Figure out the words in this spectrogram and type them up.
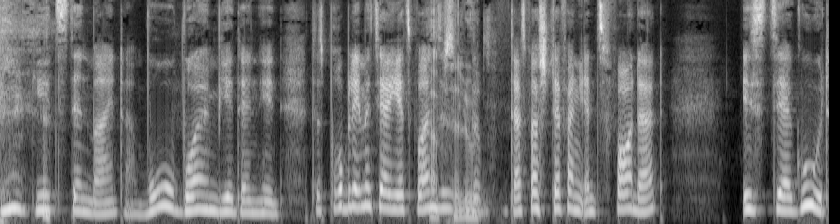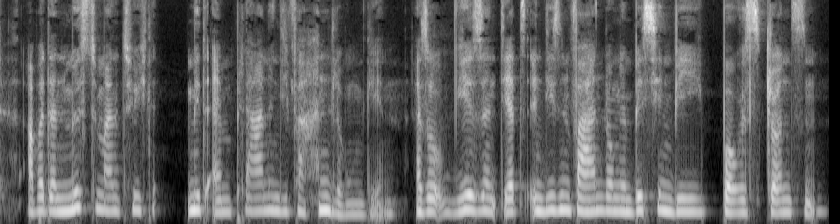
wie geht's denn weiter? Wo wollen wir denn hin? Das Problem ist ja, jetzt wollen Absolut. Sie, das, was Stefan jetzt fordert, ist sehr gut, aber dann müsste man natürlich mit einem Plan in die Verhandlungen gehen. Also wir sind jetzt in diesen Verhandlungen ein bisschen wie Boris Johnson.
